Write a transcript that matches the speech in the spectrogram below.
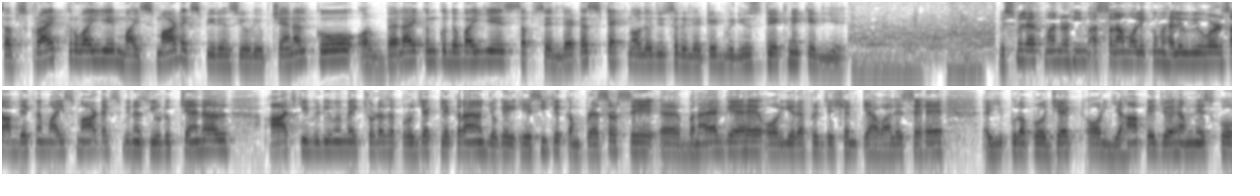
सब्सक्राइब करवाइए my smart experience YouTube channel को और बेल आइकन को दबाइए सबसे लेटेस्ट टेक्नोलॉजी से रिलेटेड वीडियोस देखने के लिए। बिस्मिल्लाहिर्रहमानिर्रहीम। अस्सलाम हेलो व्यूवर्स, आप देख रहे हैं my smart experience YouTube channel. आज की वीडियो में मैं एक छोटा सा प्रोजेक्ट लेकर आया हूँ, जो कि एसी के कंप्रेसर से बनाया गया है और ये रेफ्रिजरेशन के हवाले से है ये पूरा प्रोजेक्ट। और यहाँ पे जो है हमने इसको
